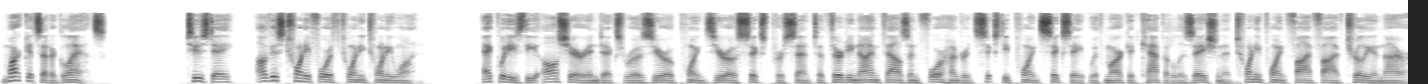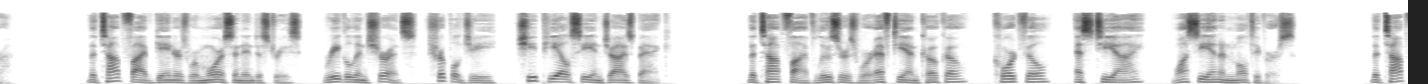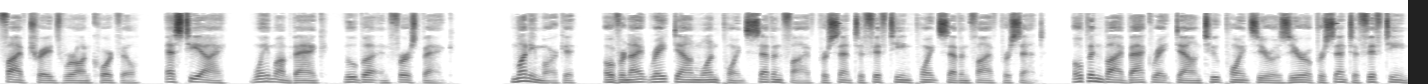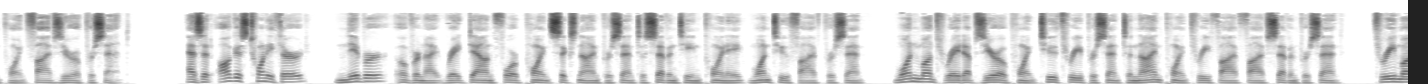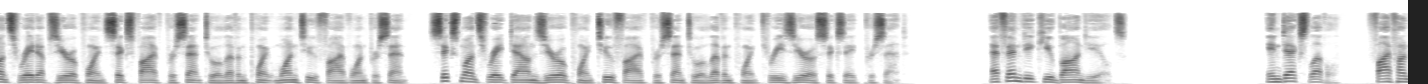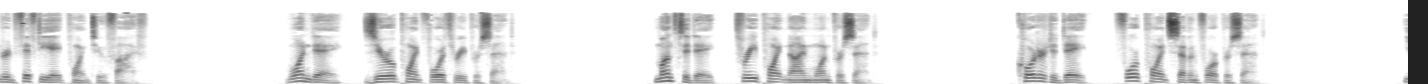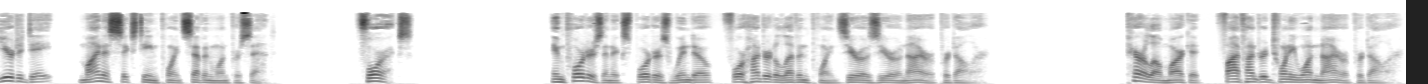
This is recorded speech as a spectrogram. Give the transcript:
Markets at a glance. Tuesday, August 24, 2021. Equities The All Share Index rose 0.06% to 39,460.68 with market capitalization at 20.55 trillion naira. The top five gainers were Morison Industries, Regal Insurance, Triple G, Chi PLC, and Jaiz Bank. The top five losers were FTN Cocoa, Courteville, STI, Wasien, and Multiverse. The top five trades were on Courteville, STI, Wema Bank, UBA, and First Bank. Money market, overnight rate down 1.75% to 15.75%. Open buyback rate down 2.00% to 15.50%. As at August 23, NIBOR, overnight rate down 4.69% to 17.8125%, one month rate up 0.23% to 9.3557%, 3 months rate up 0.65% to 11.1251%, 6 months rate down 0.25% to 11.3068%. FMDQ bond yields. Index level 558.25. 1 day 0.43%. Month to date 3.91%. Quarter to date 4.74%. Year to date minus 16.71%. Forex. Importers and exporters window 411.00 naira per dollar. Parallel market 521 naira per dollar.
